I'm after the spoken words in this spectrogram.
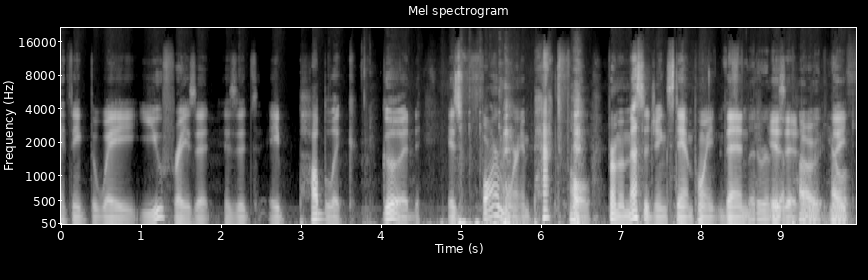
I think the way you phrase it is it's a public good is far more impactful from a messaging standpoint than literally is a it public oh, like health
